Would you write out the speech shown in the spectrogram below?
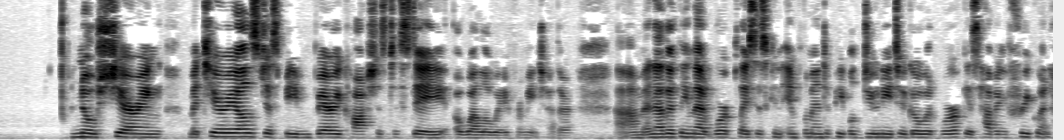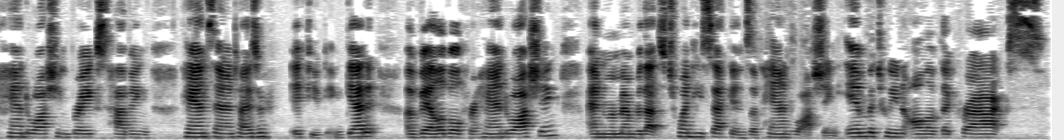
no sharing materials, just be very cautious to stay well away from each other. Um, another thing that workplaces can implement if people do need to go at work is having frequent hand washing breaks, having hand sanitizer, if you can get it, available for hand washing. And remember, that's 20 seconds of hand washing in between all of the cracks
